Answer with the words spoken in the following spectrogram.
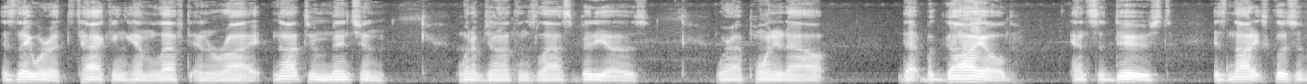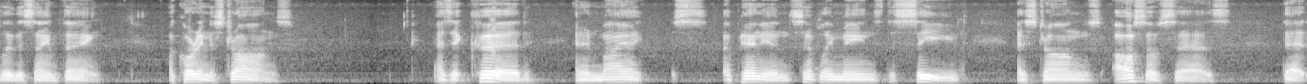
as they were attacking him left and right, not to mention one of Jonathan's last videos where I pointed out that beguiled and seduced is not exclusively the same thing, according to Strong's, as it could, and in my opinion, simply means deceived as Strong's also says that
